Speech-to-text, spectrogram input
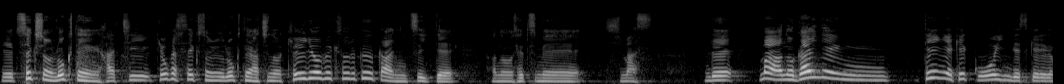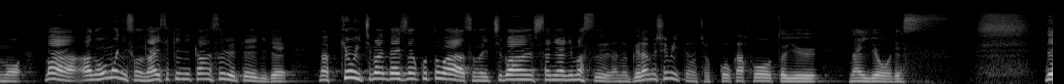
えー、とセクション6.8教科書セクション6.8の軽量ベクトル空間についてあの説明します。で、まあ、あの概念定義は結構多いんですけれども、まあ、あの主にその内積に関する定義で、まあ、今日一番大事なことはその一番下にありますあのグラムシュミットの直行化法という内容です。で、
